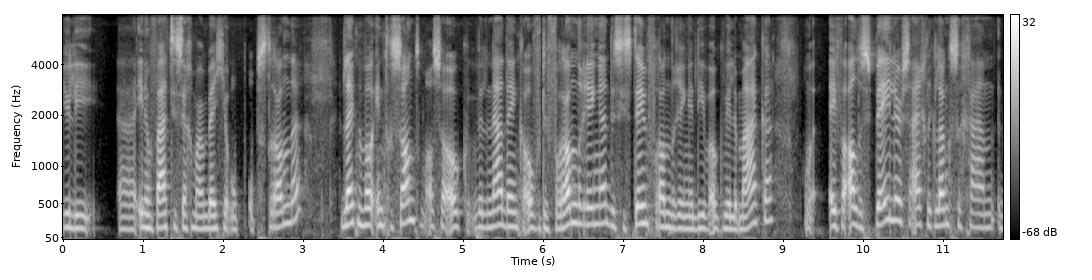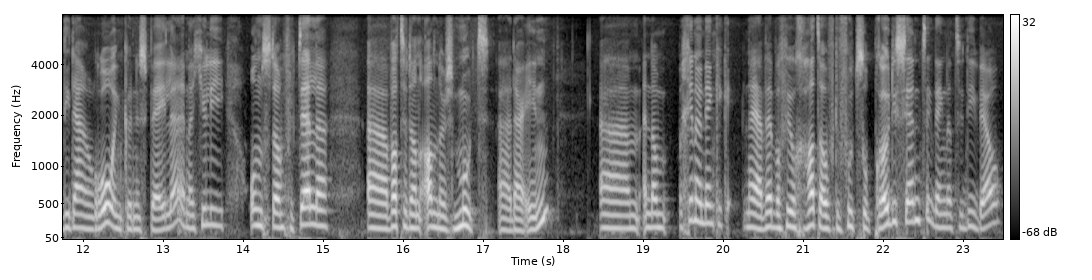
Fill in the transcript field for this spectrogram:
jullie eh innovaties zeg maar een beetje op, op stranden. Het lijkt me wel interessant om als we ook willen nadenken over de veranderingen, de systeemveranderingen die we ook willen maken. Om even alle spelers eigenlijk langs te gaan die daar een rol in kunnen spelen. En dat jullie ons dan vertellen eh, wat er dan anders moet eh, daarin. Ehm, en dan beginnen we denk ik, nou ja, we hebben al veel gehad over de voedselproducenten. Ik denk dat we die wel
